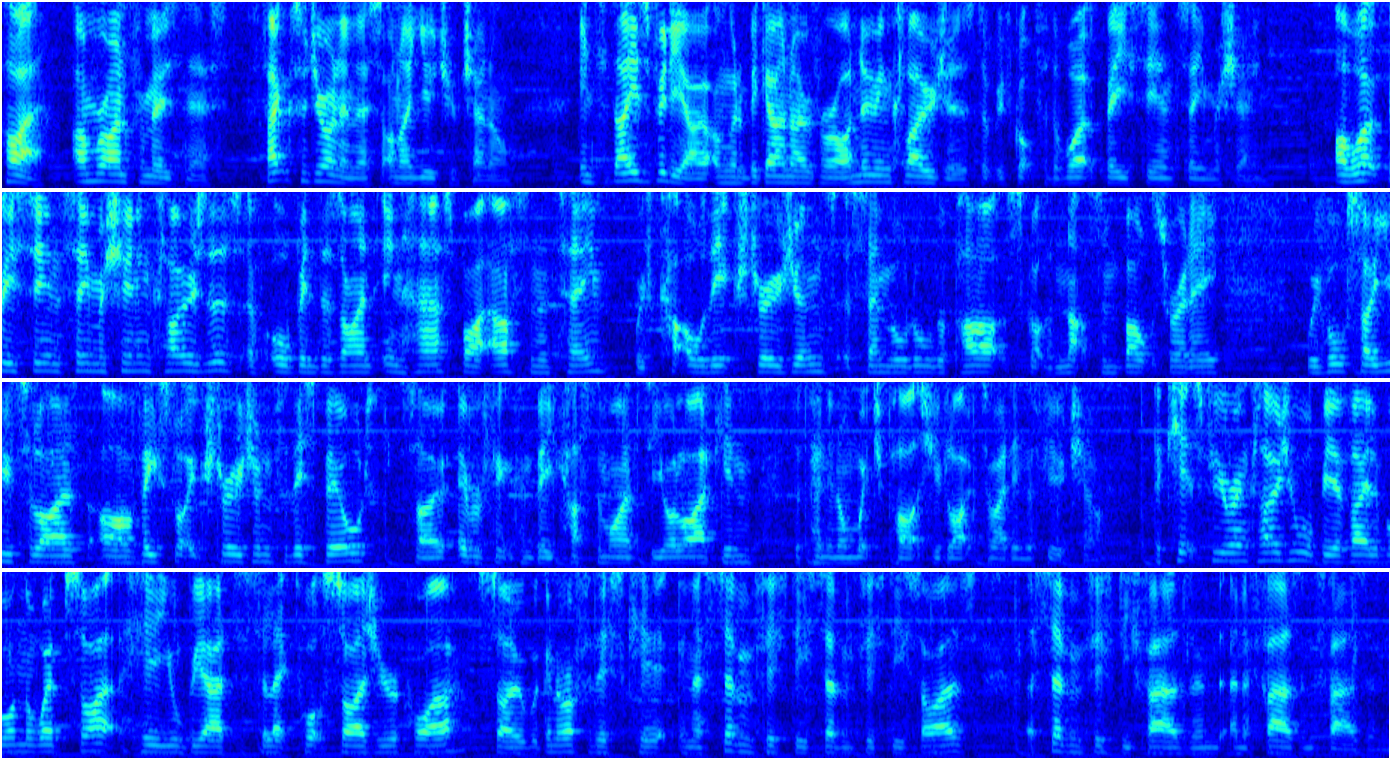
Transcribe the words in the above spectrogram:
Hi, I'm Ryan from Ooznest. Thanks for joining us on our YouTube channel. In today's video I'm going to be going over our new enclosures that we've got for the WorkBee CNC machine. Our WorkBee CNC machine enclosures have all been designed in-house by us and the team. We've cut all the extrusions, assembled all the parts, got the nuts and bolts ready. We've also utilised our V-slot extrusion for this build, so everything can be customised to your liking, depending on which parts you'd like to add in the future. The kits for your enclosure will be available on the website. Here you'll be able to select what size you require. So we're going to offer this kit in a 750-750 size, a 750,000 and a 1000,000.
